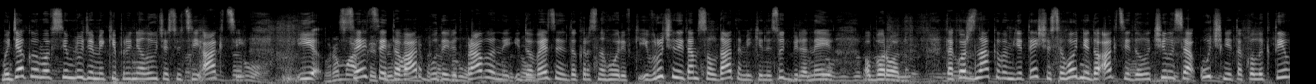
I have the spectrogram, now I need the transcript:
Ми дякуємо всім людям, які прийняли участь у цій акції. І все цей товар буде відправлений і довезений до Красногорівки і вручений там солдатам, які несуть біля неї оборону. Також знаковим є те, що сьогодні до акції долучилися учні та колектив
